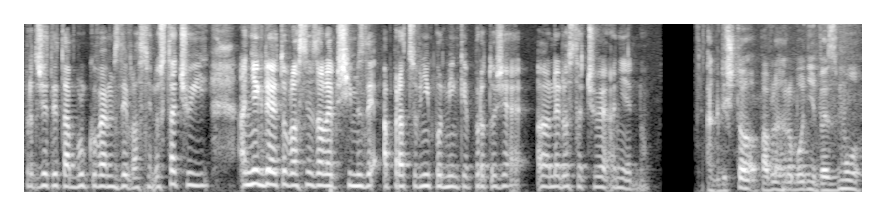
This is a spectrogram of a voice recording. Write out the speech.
protože ty tabulkové mzdy vlastně dostačují, a někde je to vlastně za lepší mzdy a pracovní podmínky, protože eh, nedostačuje ani jedno. A když to, Pavle Hroboni, vezmu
